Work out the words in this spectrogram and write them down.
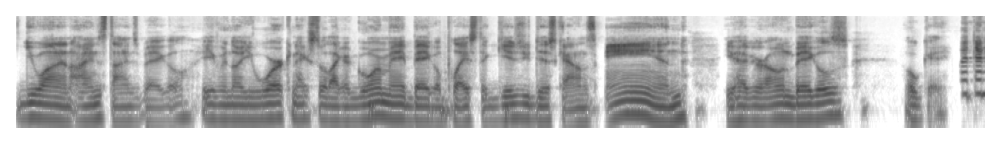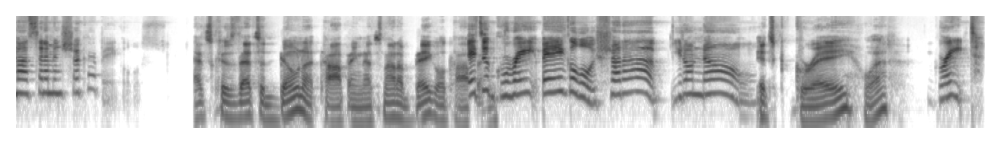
You want an Einstein's bagel, even though you work next to like a gourmet bagel place that gives you discounts and you have your own bagels. Okay. But they're not cinnamon sugar bagels. That's because that's a donut topping. That's not a bagel topping. It's a great bagel. Shut up. You don't know. It's gray. What? great.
